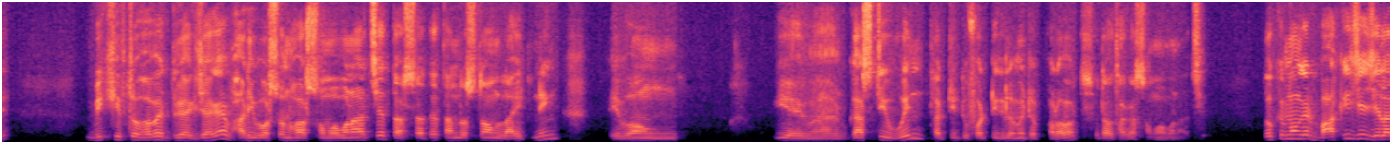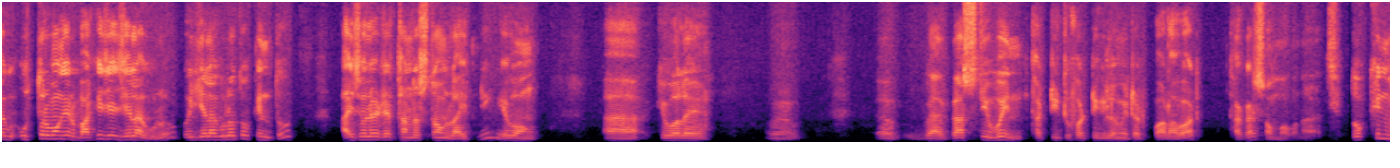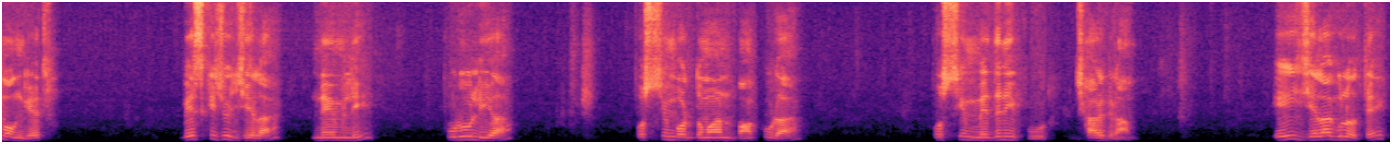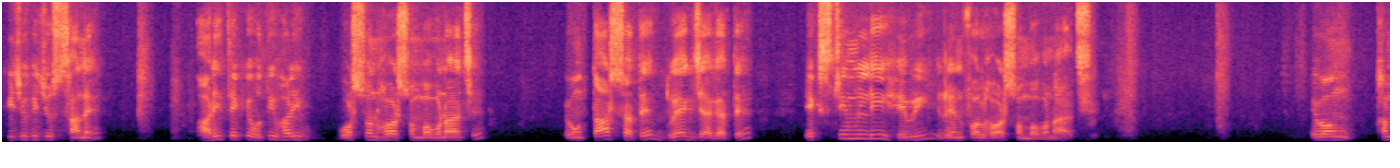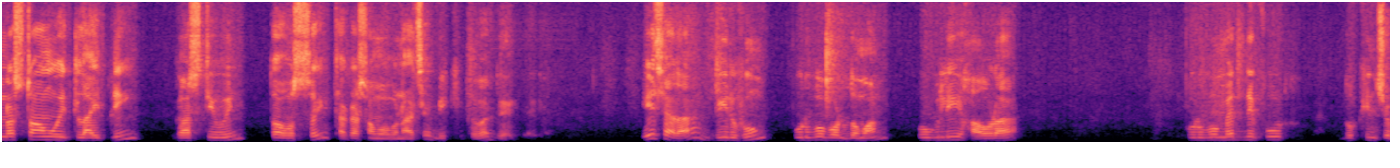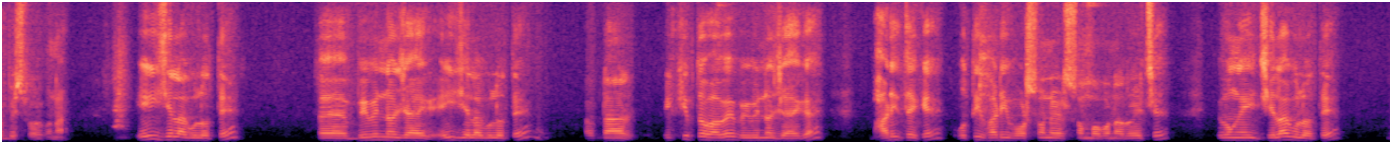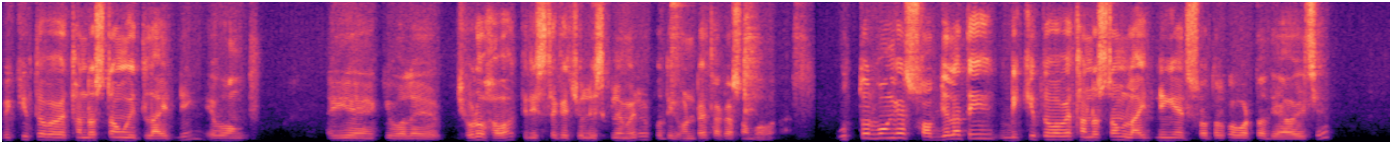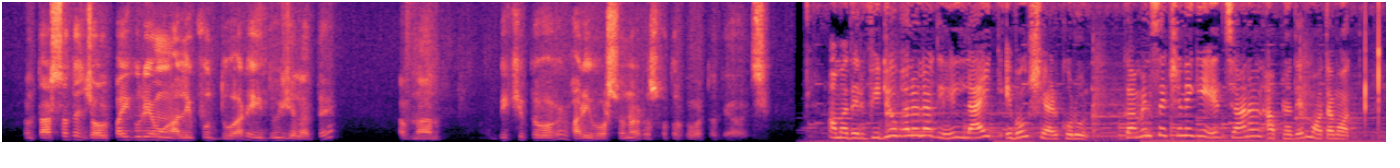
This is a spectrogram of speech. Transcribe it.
বিক্ষিপ্তভাবে দু এক জায়গায় ভারী বর্ষণ হওয়ার সম্ভাবনা আছে। তার সাথে থান্ডারস্টর্ম লাইটনিং এবং ইয়ে গাছটি wind thirty to forty kilometre per hour সেটাও থাকার সম্ভাবনা আছে। দক্ষিণবঙ্গের বাকি যে জেলা, উত্তরবঙ্গের বাকি যে জেলাগুলো, ওই জেলাগুলোতেও কিন্তু আইসোলেটেড থান্ডারস্টর্ম লাইটনিং এবং কী বলে গাছটি wind thirty to forty kilometre per hour থাকার সম্ভাবনা আছে। দক্ষিণবঙ্গের বেশ কিছু জেলা নেমলি পুরুলিয়া পশ্চিম বর্ধমান বাঁকুড়া পশ্চিম মেদিনীপুর ঝাড়গ্রাম এই জেলাগুলোতে কিছু কিছু স্থানে ভারী থেকে অতি ভারী বর্ষণ হওয়ার সম্ভাবনা আছে এবং তার সাথে দু এক জায়গাতে এক্সট্রিমলি হেভি রেনফল হওয়ার সম্ভাবনা আছে। এবং thunderstorm with lightning gusty wind তো অবশ্যই থাকার সম্ভাবনা আছে বিক্ষিপ্তভাবে দু এক জায়গায়। এছাড়া বীরভূম, পূর্ব বর্ধমান, হুগলি, হাওড়া, পূর্ব মেদিনীপুর, দক্ষিণ চব্বিশ পরগনা, এই জেলাগুলোতে বিভিন্ন জায়গায় এই জেলাগুলোতে আপনার বিক্ষিপ্তভাবে বিভিন্ন জায়গায় ভারী থেকে অতি ভারী বর্ষণের সম্ভাবনা রয়েছে এবং এই জেলাগুলোতে বিক্ষিপ্তভাবে থান্ডারস্টর্ম উইথ লাইটনিং এবং ইয়ে কি বলে, ঝোড়ো হাওয়া তিরিশ থেকে চল্লিশ কিলোমিটার প্রতি ঘন্টায় থাকার সম্ভাবনা উত্তরবঙ্গের সব জেলাতেই বিক্ষিপ্তভাবে থান্ডারস্টর্ম লাইটনিং এর সতর্কবার্তা দেওয়া হয়েছে। এবং তার সাথে জলপাইগুড়ি এবং আলিপুরদুয়ার এই দুই জেলাতে আপনার বিক্ষিপ্তভাবে ভারী বর্ষণেরও সতর্কবার্তা দেওয়া হয়েছে। আমাদের ভিডিও ভালো লাগলে লাইক এবং শেয়ার করুন। কমেন্ট সেকশনে গিয়ে জানান আপনাদের মতামত।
